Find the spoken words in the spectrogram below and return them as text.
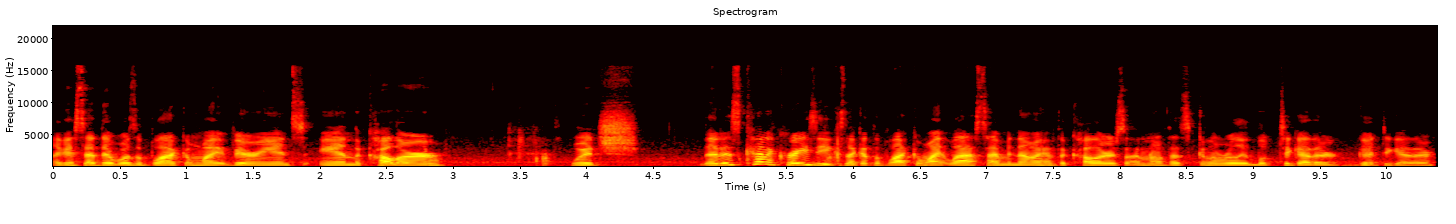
Like I said, there was a black and white variant and the color, which that is kind of crazy because I got the black and white last time and now I have the colors. I don't know if that's going to really look together, good together.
